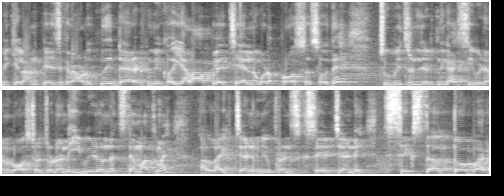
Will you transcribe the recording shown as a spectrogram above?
మీకు ఇలాంటి పేజ్కి రావడం డైరెక్ట్ మీకు ఎలా అప్లై చేయాలని కూడా ప్రాసెస్ అయితే చూపించడం జరుగుతుంది గైస్ ఈ వీడియోని లాస్ట్ చూడండి. ఈ వీడియో నచ్చితే మాత్రమే లైక్ చేయండి. మీ ఫ్రెండ్స్కి షేర్ చేయండి. Sixth October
